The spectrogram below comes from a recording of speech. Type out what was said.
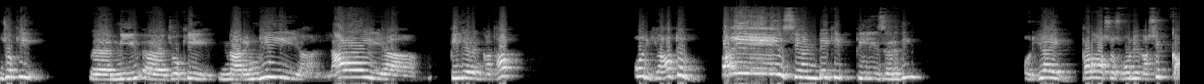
जो कि जो कि नारंगी या लाल या पीले रंग का था। और या तो बड़े से अंडे की पीली जर्दी और यह एक बड़ा सा सोने का सिक्का।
